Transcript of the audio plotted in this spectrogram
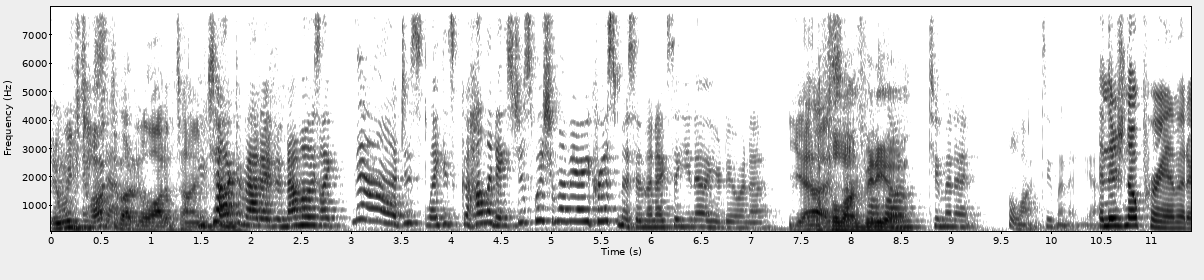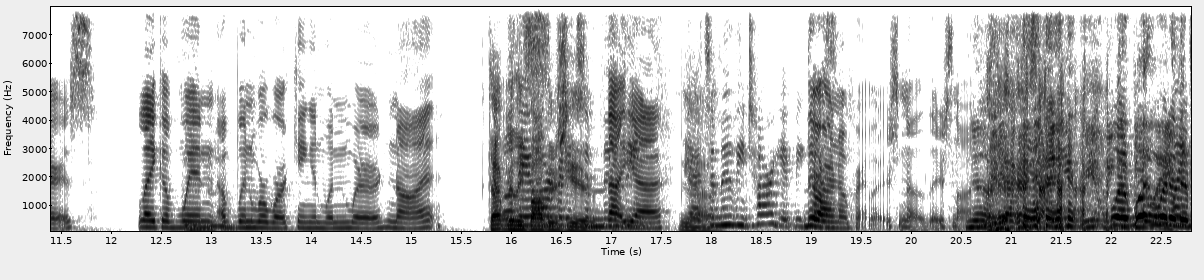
and we've talked so. about it a lot of You times. talked about it, and I'm always like, no, just like it's holidays. Just wish them a Merry Christmas, and the next thing you know, you're doing a yeah, A full-on video. two minute, full on two minute. Yeah. And there's no parameters, like of when Mm-hmm. of when we're working and when we're not. That Well, really they are, bothers a you. moving, That- yeah. yeah, it's a Yeah. moving target because There are no parameters. No, there's not. No, yeah, 'cause I we, we What- could be what- what like, are the like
